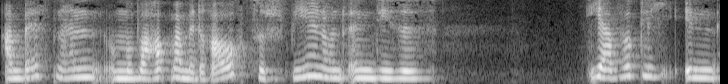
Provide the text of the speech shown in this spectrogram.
am besten an, um überhaupt mal mit Rauch zu spielen und in dieses, ja, wirklich in,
